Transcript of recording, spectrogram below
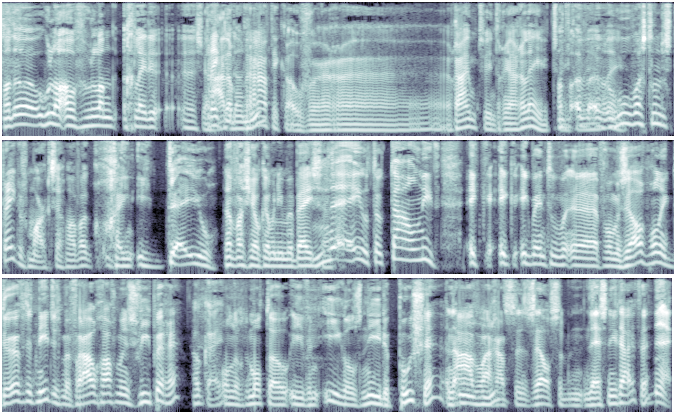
Want hoe, lang, over hoe lang geleden spreken ja, we dan praat ik over ruim twintig jaar geleden. Want, hoe was toen de sprekersmarkt, zeg maar? Geen idee joh. Daar was je ook helemaal niet mee bezig? Nee joh, totaal niet. Ik, ik, ik ben toen uh, voor mezelf begonnen. Ik durfde het niet. Dus mijn vrouw gaf me een zwieper. Hè? Okay. Onder het motto Even Eagles need a push. Hè? Een mm -hmm. gaat ze zelfs het nest niet uit. Hè? Nee.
